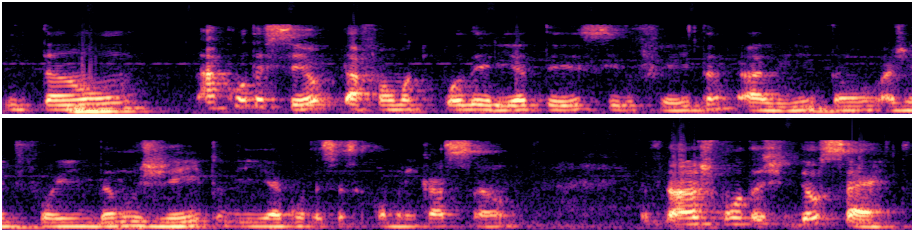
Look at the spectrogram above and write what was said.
Então, aconteceu da forma que poderia ter sido feita ali, então a gente foi dando um jeito de acontecer essa comunicação. No final das contas, deu certo,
